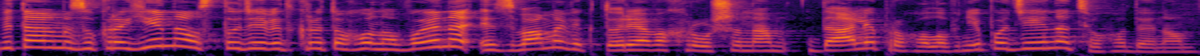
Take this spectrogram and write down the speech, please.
Вітаємо з України у студії відкритого новини. І з вами Вікторія Вахрушина. Далі про головні події на цю годину.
